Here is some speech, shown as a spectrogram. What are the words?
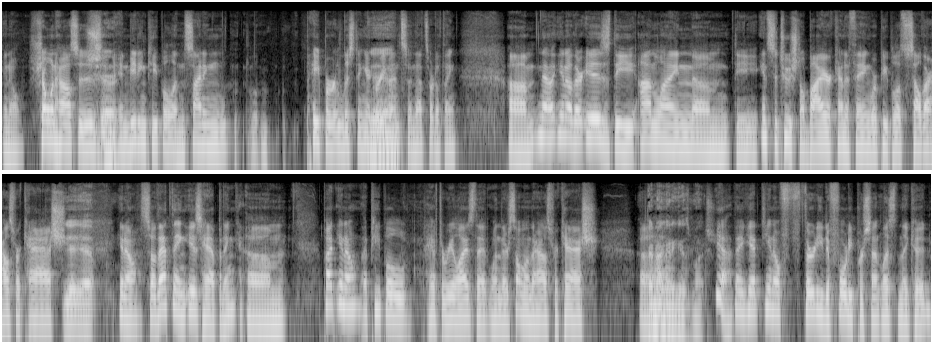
you know, showing houses Sure. and, and meeting people and signing paper listing agreements and that sort of thing. Um, now, you know, there is the online, um, the institutional buyer kind of thing where people sell their house for cash. Yeah, yeah. You know, so that thing is happening. Um, but you know, uh, people have to realize that when they're selling their house for cash, They're not going to get as much. yeah, they get you know thirty to forty percent less than they could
